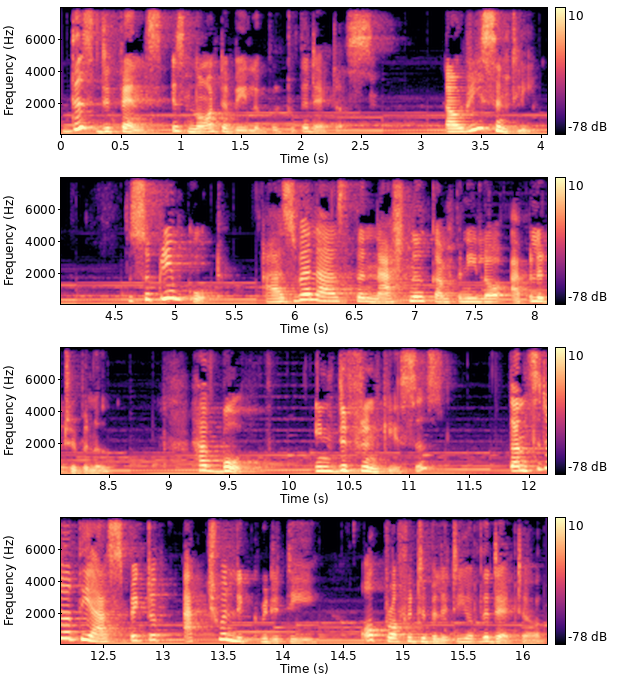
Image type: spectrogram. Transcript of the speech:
this defense is not available to the debtors. Now, recently, the Supreme Court as well as the National Company Law Appellate Tribunal have both, in different cases, considered the aspect of actual liquidity or profitability of the debtor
